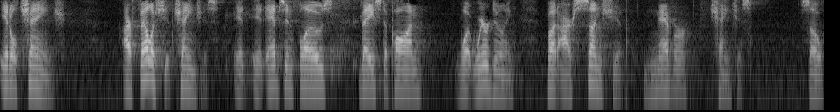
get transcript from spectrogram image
it'll change. Our fellowship changes, it, it ebbs and flows based upon what we're doing, but our sonship never changes. So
